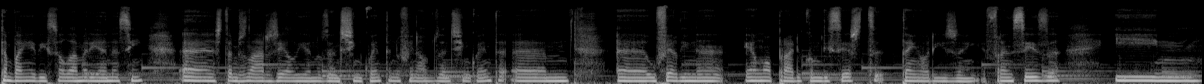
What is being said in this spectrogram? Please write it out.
Também é disso. Olá, Mariana, sim. Uh, estamos na Argélia nos anos 50, no final dos anos 50. Uh, o Ferdinand é um operário, como disseste, tem origem francesa e um,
